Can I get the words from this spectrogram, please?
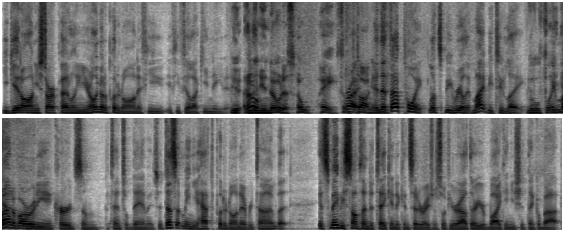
You get on, you start pedaling. You're only going to put it on if you if you feel like you need it. You, and then you notice, oh, hey, someone's right. talking. And at that point, let's be real, it might be too late. Little late, you might yeah. have mm-hmm. already incurred some potential damage. It doesn't mean you have to put it on every time, but it's maybe something to take into consideration. So if you're out there, you're biking, you should think about,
